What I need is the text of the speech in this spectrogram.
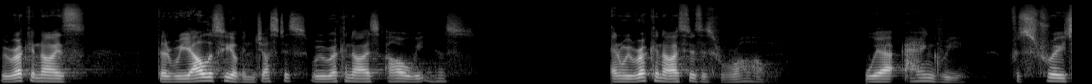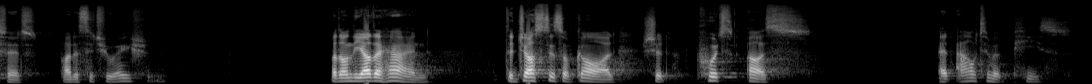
We recognize the reality of injustice. We recognize our weakness. And we recognize this is wrong. We are angry, frustrated by the situation. But on the other hand, the justice of God should put us at ultimate peace.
